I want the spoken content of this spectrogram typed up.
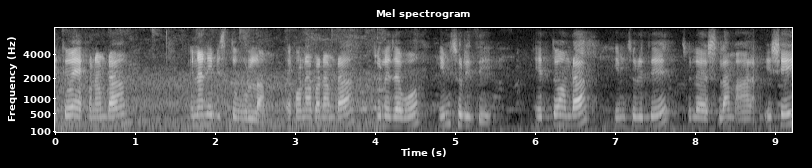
এ তো এখন আমরা এনানি বিস্ত ঘুরলাম এখন আবার আমরা চলে যাব হিমছড়িতে। এর তো আমরা হিমছড়িতে চলে আসলাম আর এসেই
